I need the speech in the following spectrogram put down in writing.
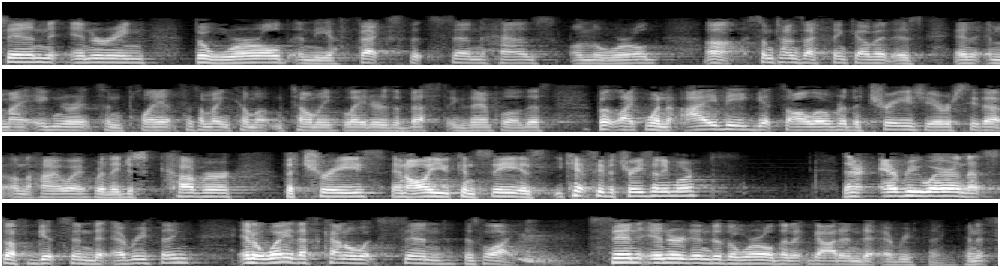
sin entering the world and the effects that sin has on the world. Uh, sometimes I think of it as in, in my ignorance in plants, and somebody can come up and tell me later the best example of this. But like when ivy gets all over the trees, you ever see that on the highway where they just cover the trees and all you can see is you can't see the trees anymore? They're everywhere and that stuff gets into everything. In a way, that's kind of what sin is like. Sin entered into the world and it got into everything, and it's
